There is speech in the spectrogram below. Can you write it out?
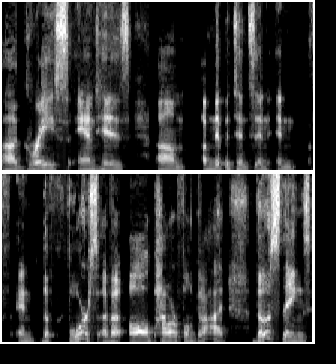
uh, grace and his um, omnipotence and and and the force of an all-powerful God. Those things,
